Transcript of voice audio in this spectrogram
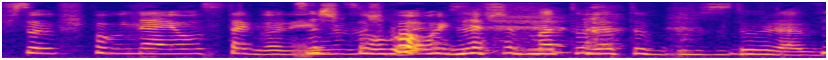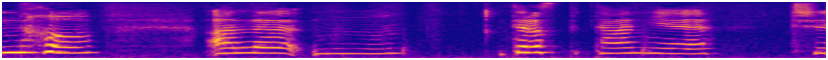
sobie przypominają z tego, nie? Ze szkoły. nie? Zawsze w maturę to bzdura. No, ale mm, teraz pytanie, czy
